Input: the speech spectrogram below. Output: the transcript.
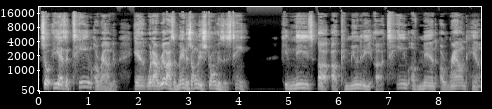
So he has a team around him. And what I realized, a man is only as strong as his team. He needs a, a community, a team of men around him.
